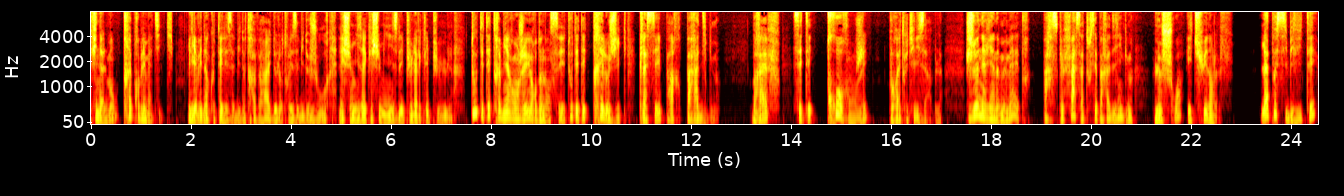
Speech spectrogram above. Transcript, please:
Finalement, très problématique. Il y avait d'un côté les habits de travail, de l'autre les habits de jour, les chemises avec les chemises, les pulls avec les pulls. Tout était très bien rangé, ordonnancé, tout était très logique, classé par paradigme. Bref, c'était trop rangé pour être utilisable. Je n'ai rien à me mettre parce que face à tous ces paradigmes, le choix est tué dans l'œuf. La possibilité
